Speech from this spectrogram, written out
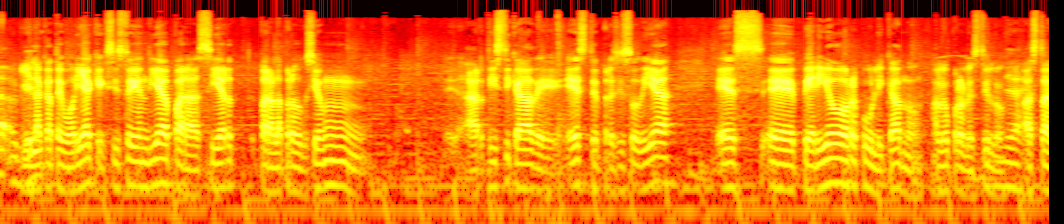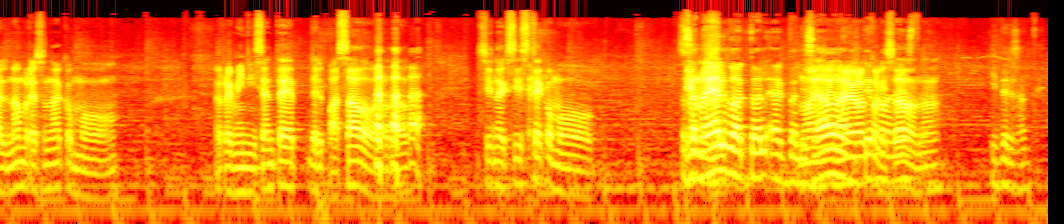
y la categoría que existe hoy en día para para la producción eh, artística de este preciso día es eh, periodo republicano, algo por el estilo. Hasta el nombre suena como reminiscente del pasado, ¿verdad? si no existe como... O sea, no, hay algo actualizado. No hay, algo actualizado, ¿no? Interesante.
